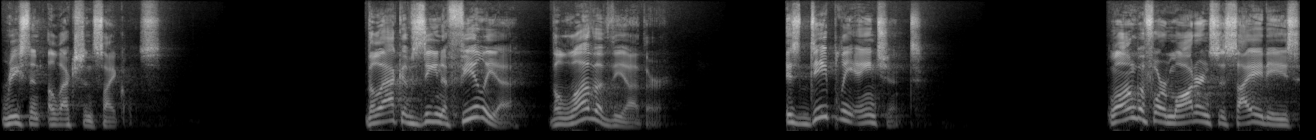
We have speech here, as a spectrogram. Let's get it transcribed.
recent election cycles. The lack of xenophilia, the love of the other, is deeply ancient. Long before modern societies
